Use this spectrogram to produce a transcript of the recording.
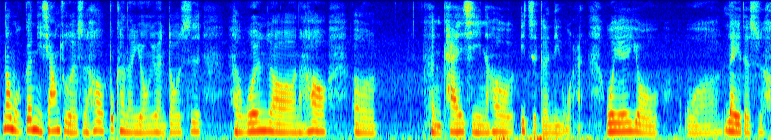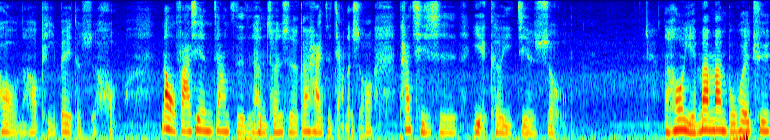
那我跟你相处的时候，不可能永远都是很温柔，然后呃很开心，然后一直跟你玩。我也有我累的时候，然后疲惫的时候。那我发现这样子很诚实的跟孩子讲的时候，他其实也可以接受，然后也慢慢不会去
